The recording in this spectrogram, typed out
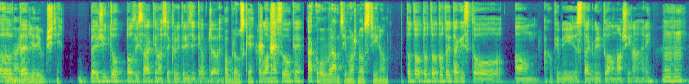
Uh, Tam web, diery určite. Beží to, pozri sa, aké má security rizika v Java. Obrovské. Podľa mňa sú OK. Ako v rámci možností, no. Toto, toto, toto je takisto um, ako keby stack virtuál mašina, hej? Mhm.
